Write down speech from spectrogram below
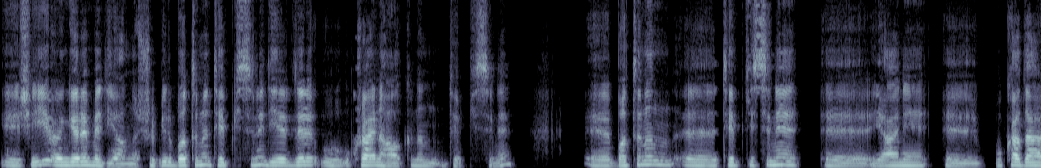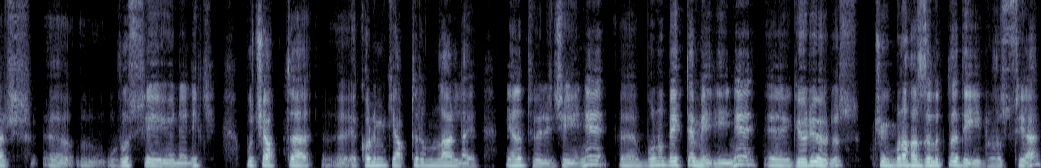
eee, şeyi öngöremediği anlaşılıyor. Bir Batı'nın tepkisini, diğeri de Ukrayna halkının tepkisini. Eee, Batı'nın, eee, tepkisini, eee, yani, eee, bu kadar, eee, Rusya'ya yönelik bu çapta, eee, ekonomik yaptırımlarla yanıt vereceğini, eee, bunu beklemediğini, eee, görüyoruz. Çünkü buna hazırlıklı değil Rusya.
